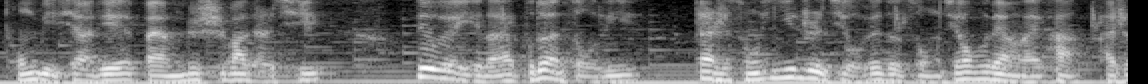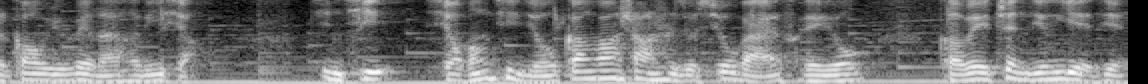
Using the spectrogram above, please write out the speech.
同比下跌百分之十八点七。六月以来不断走低，但是从一至九月的总交付量来看，还是高于蔚来和理想。近期小鹏 G 九刚刚上市就修改 SKU，可谓震惊业界。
